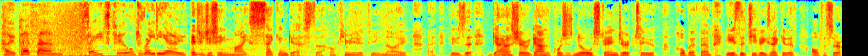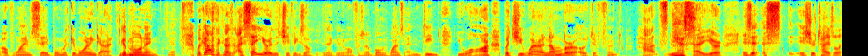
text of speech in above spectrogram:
Hope FM, faith filled radio. Introducing my second guest uh, on Community Now, uh, who's uh, Gareth Sherwood. Gareth, of course, is no stranger to Hope FM. He's the Chief Executive Officer of YMCA Bournemouth. Good morning, Gareth. Good morning. Yeah. Well, Gareth, I say you're the Chief Executive Officer of Bournemouth YMCA. Indeed, you are, but you wear a number of different hats. Yes. Uh, your is it is your title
